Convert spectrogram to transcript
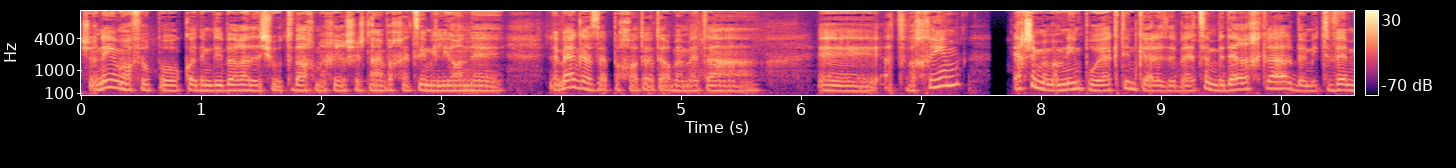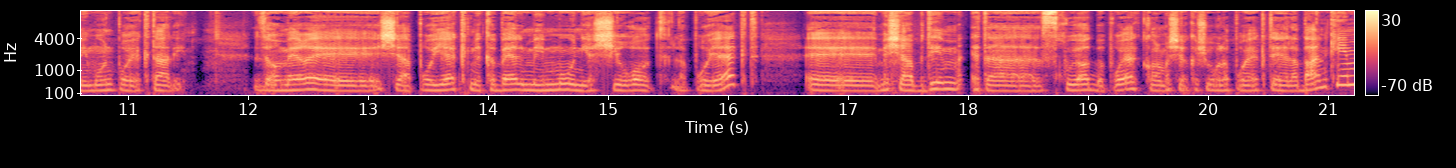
שונים. עופר פה קודם דיבר על איזשהו טווח מחיר של 2.5 מיליון אה, למגה, זה פחות או יותר באמת ה, אה, הטווחים. איך שמממנים פרויקטים כאלה זה בעצם בדרך כלל במתווה מימון פרויקטלי. זה אומר אה, שהפרויקט מקבל מימון ישירות לפרויקט. אה, משעבדים את הזכויות בפרויקט, כל מה שקשור לפרויקט אה, לבנקים,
